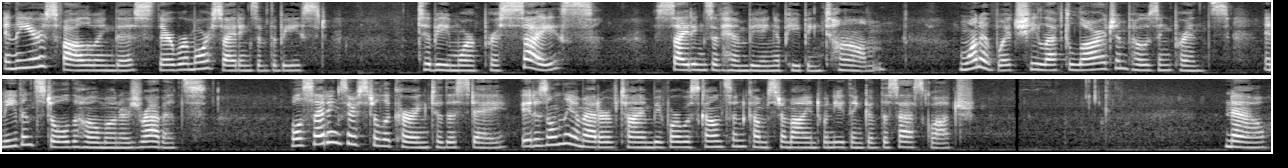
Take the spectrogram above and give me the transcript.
In the years following this, there were more sightings of the beast. To be more precise, sightings of him being a peeping Tom, one of which he left large imposing prints and even stole the homeowner's rabbits. While sightings are still occurring to this day, it is only a matter of time before Wisconsin comes to mind when you think of the Sasquatch. Now,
